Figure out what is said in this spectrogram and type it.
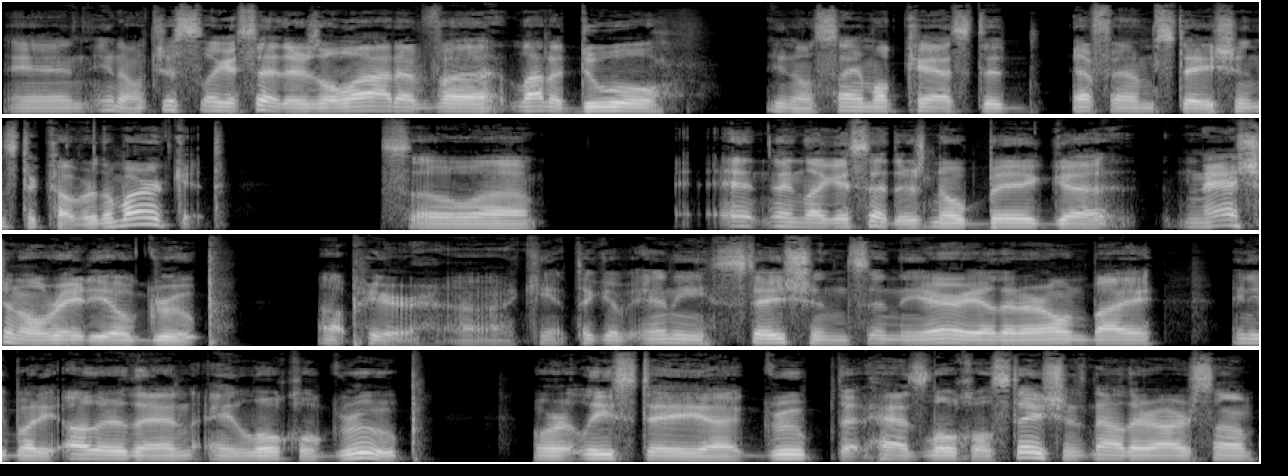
And you know, just like I said, there's a lot of a lot of dual, you know, simulcasted FM stations to cover the market. So and, and like I said, there's no big uh, national radio group up here. Uh, I can't think of any stations in the area that are owned by anybody other than a local group, or at least a uh, group that has local stations. Now there are some.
